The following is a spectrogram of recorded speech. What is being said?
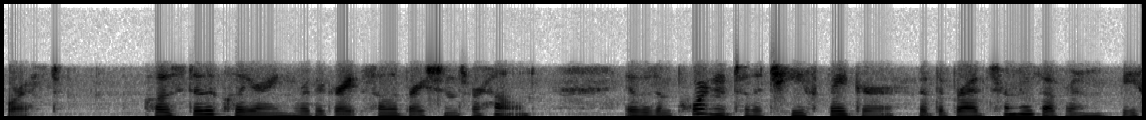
forest, close to the clearing where the great celebrations were held. It was important to the chief baker that the breads from his oven be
